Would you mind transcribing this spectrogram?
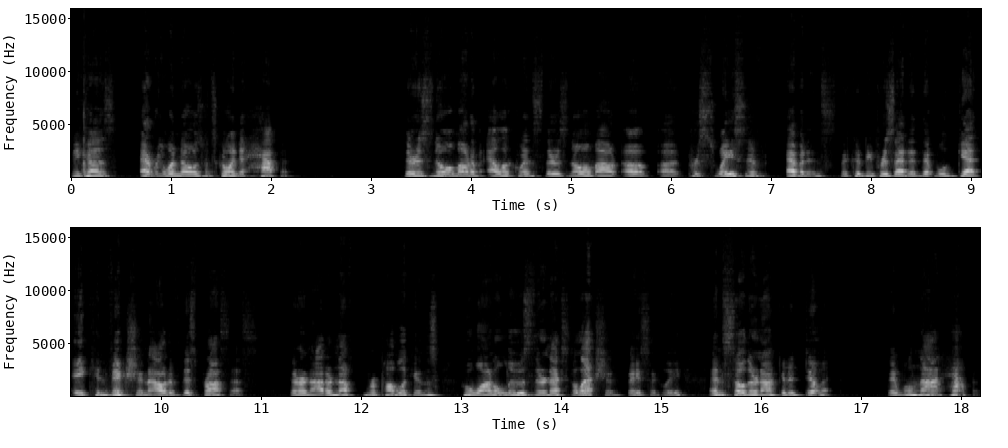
Because everyone knows what's going to happen. There is no amount of eloquence, there's no amount of uh, persuasive evidence that could be presented that will get a conviction out of this process. There are not enough Republicans who want to lose their next election, basically, and so they're not going to do it. They will not happen.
